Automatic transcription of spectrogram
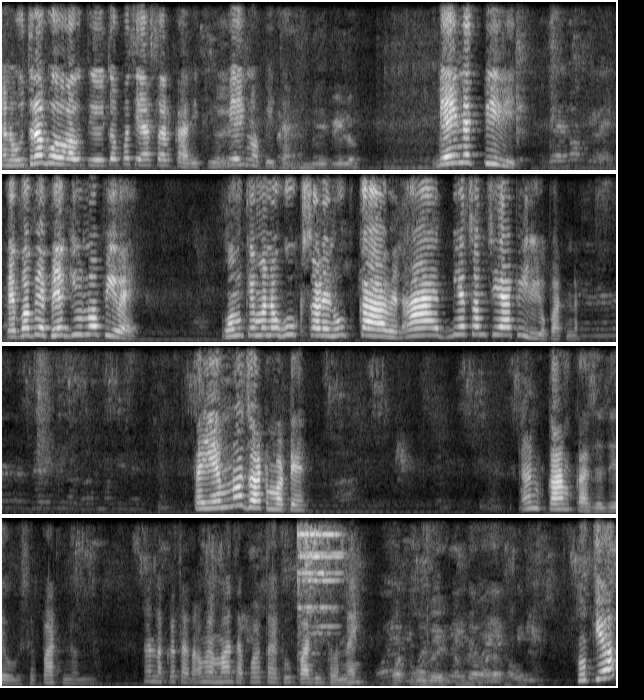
અને ઉતરા બહુ આવતી હોય તો પછી આ સરકારી પીઓ. બે નો પીતા. બે ને જ પીવી. કે બબે ભેગ્યું ન પીવાય. ઓમ કે મને હુક સડે ને ઉપકા આવે ને. આ બે ચમચી આપી લ્યો પાર્ટનર કઈ એમ નો જટ મટે. આનું કામકાજ જ એવું છે પાર્ટનરનું આના કરતા અમે માથા પડતા હોય તો ઉપાડી તો નહીં. હું કયો?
